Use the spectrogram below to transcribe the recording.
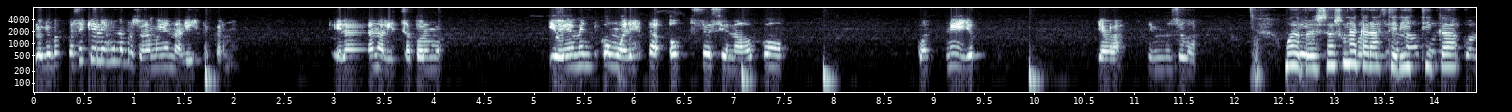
lo que pasa es que él es una persona muy analista, Carmen. Él analiza todo el mundo. Y obviamente como él está obsesionado con, con ellos, ya va, dime un segundo. Bueno, pero eso es una característica... Con,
